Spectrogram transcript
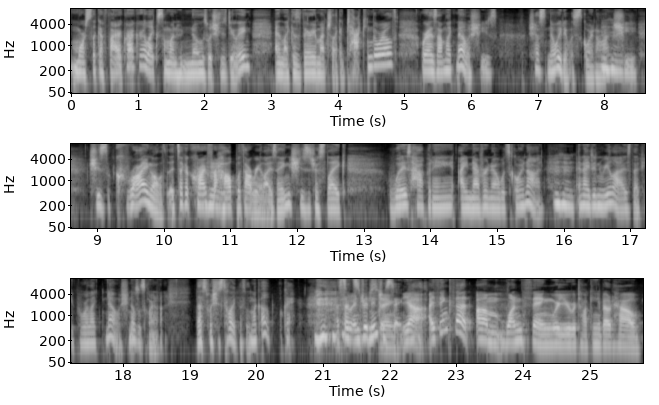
more like a firecracker, like someone who knows what she's doing and like is very much like attacking the world. Whereas I'm like, no, she's she has no idea what's going on. Mm-hmm. She she's crying all. The time. It's like a cry for mm-hmm. help without realizing. She's just like, what is happening? I never know what's going on. Mm-hmm. And I didn't realize that people were like, no, she knows what's going on. That's what she's telling us. I'm like, oh, okay. That's, so that's interesting. been interesting. Yeah, I think that um, one thing where you were talking about how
